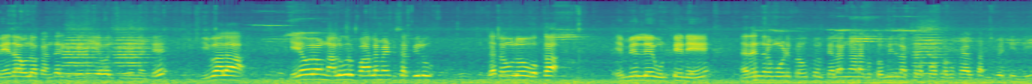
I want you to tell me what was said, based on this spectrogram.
మేధావులకు అందరికీ తెలియవలసింది ఏంటంటే ఇవాళ కేవలం నలుగురు పార్లమెంట్ సభ్యులు గతంలో ఒక్క ఎమ్మెల్యే ఉంటేనే నరేంద్ర మోడీ ప్రభుత్వం తెలంగాణకు తొమ్మిది లక్షల కోట్ల రూపాయలు ఖర్చు పెట్టింది.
